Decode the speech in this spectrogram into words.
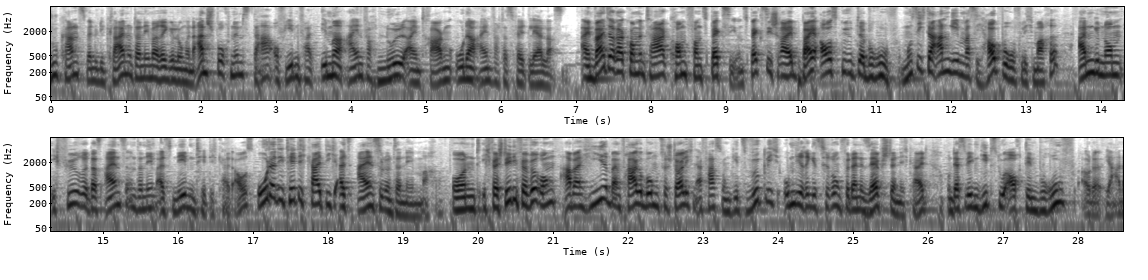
du kannst, wenn du die Kleinunternehmerregelung in Anspruch nimmst, da auf jeden Fall immer einfach 0 eintragen oder einfach das Feld leer lassen. Ein weiterer Kommentar kommt von Spexy und Spexy schreibt, bei ausgeübter Beruf muss ich da angeben, was ich hauptberuflich mache, angenommen, ich führe das Einzelunternehmen als Nebentätigkeit aus oder die Tätigkeit, die ich als Einzelunternehmen mache. Und ich verstehe die Verwirrung, aber hier beim Fragebogen zur steuerlichen Erfassung geht es wirklich um die Registrierung für deine Selbstständigkeit und deswegen gibst du auch den Beruf oder ja,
